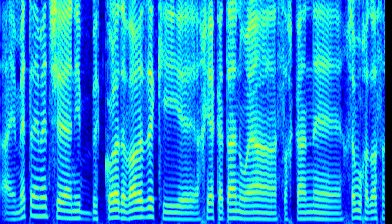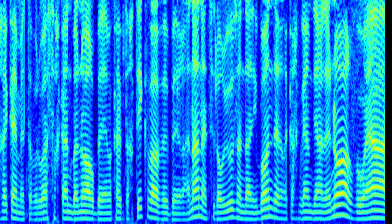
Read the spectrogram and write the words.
האמת, האמת שאני בכל הדבר הזה, כי uh, אחי הקטן הוא היה שחקן, uh, עכשיו הוא חזר לשחק האמת, אבל הוא היה שחקן בנוער במכבי פתח תקווה וברעננה, אצל אור יוזן, דני בונדר, לקח גביע המדינה לנוער, והוא היה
